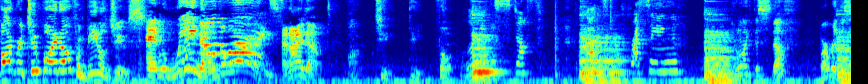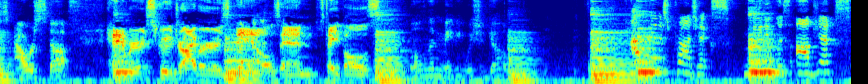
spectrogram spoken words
Barbara 2.0 from Beetlejuice. And we know the words. And I don't. One, two, three, four. Look at this stuff. That is depressing. You don't like this stuff? Barbara, this is our stuff. Hammers, screwdrivers, nails, and staples. Well, then maybe we should go. Unfinished projects, meaningless objects,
